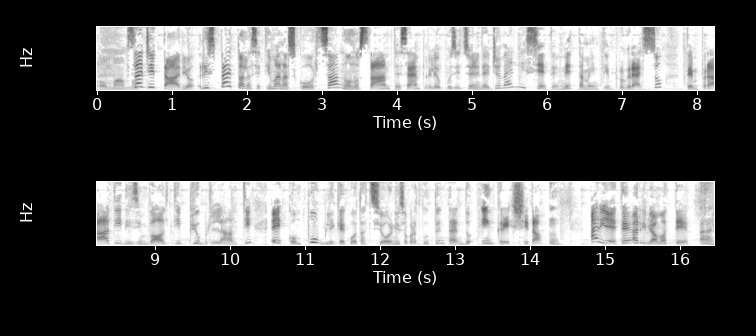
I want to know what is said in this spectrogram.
Oh mamma. Sagittario, rispetto alla settimana scorsa, nonostante sempre le opposizioni dai gemelli, siete nettamente in progresso, temprati, disinvolti, più brillanti e con pubbliche quotazioni, soprattutto intendo in crescita. Mm. Ariete, arriviamo a te. Eh,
